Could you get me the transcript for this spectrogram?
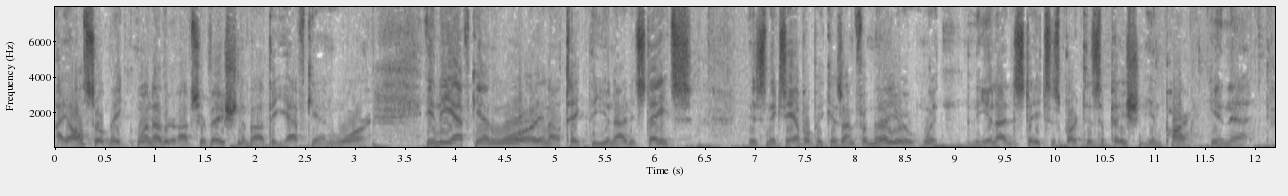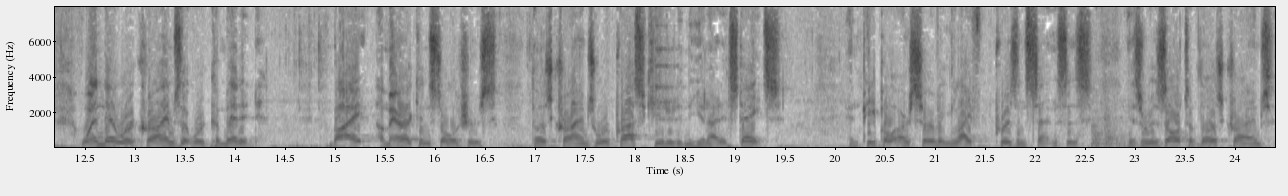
I also make one other observation about the Afghan war. In the Afghan war, and I'll take the United States as an example because I'm familiar with the United States' participation in part in that. When there were crimes that were committed by American soldiers, those crimes were prosecuted in the United States. And people are serving life prison sentences as a result of those crimes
